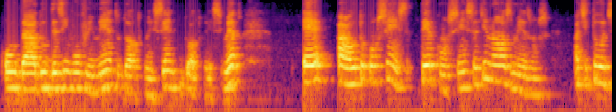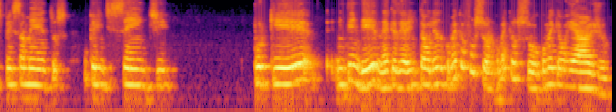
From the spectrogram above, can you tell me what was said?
ou da, do desenvolvimento do autoconhecimento, do autoconhecimento é a autoconsciência, ter consciência de nós mesmos, atitudes, pensamentos, o que a gente sente, porque entender, né, quer dizer, a gente está olhando como é que eu funciono, como é que eu sou, como é que eu reajo,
